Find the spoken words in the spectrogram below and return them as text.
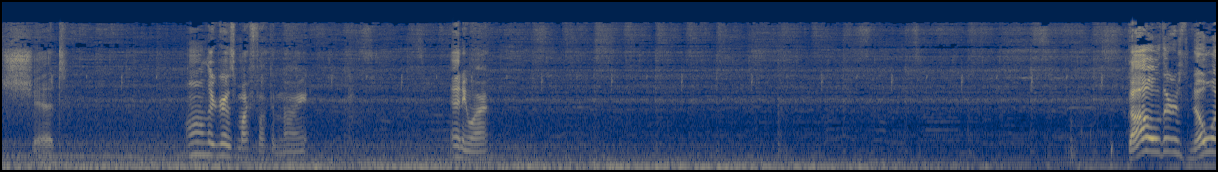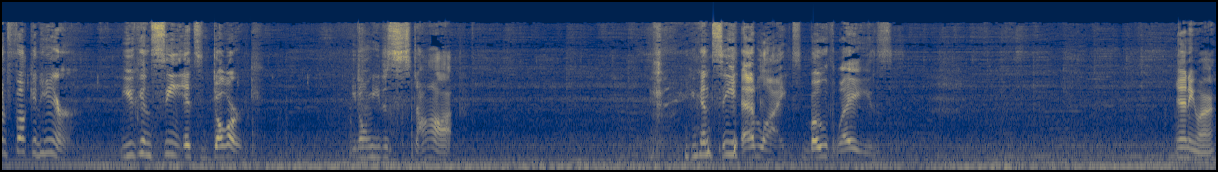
Shit. Oh, there goes my fucking night. Anyway. oh, there's no one fucking here. You can see it's dark. You don't need to stop. you can see headlights both ways. Anyway.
